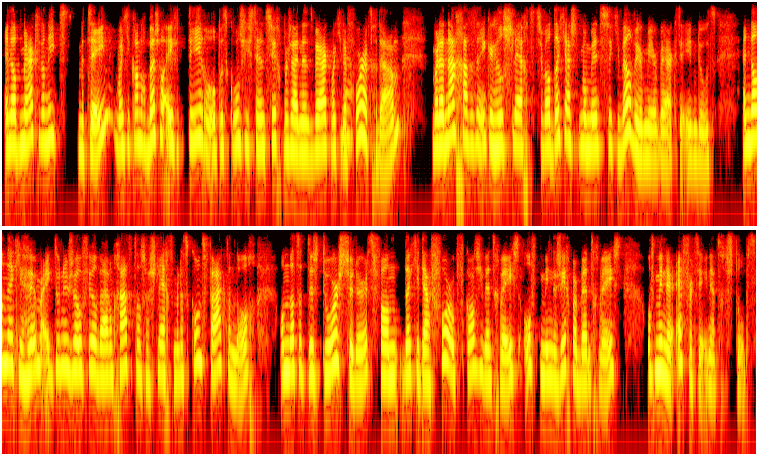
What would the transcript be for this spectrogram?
En dat merk je dan niet meteen, want je kan nog best wel even teren op het consistent zichtbaar zijn in het werk wat je daarvoor hebt gedaan. Maar daarna gaat het in één keer heel slecht. Terwijl dat juist het moment is dat je wel weer meer werk erin doet. En dan denk je, huh, maar ik doe nu zoveel, waarom gaat het dan zo slecht? Maar dat komt vaak dan nog omdat het dus doorsuddert van dat je daarvoor op vakantie bent geweest, of minder zichtbaar bent geweest, of minder effort erin hebt gestopt.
